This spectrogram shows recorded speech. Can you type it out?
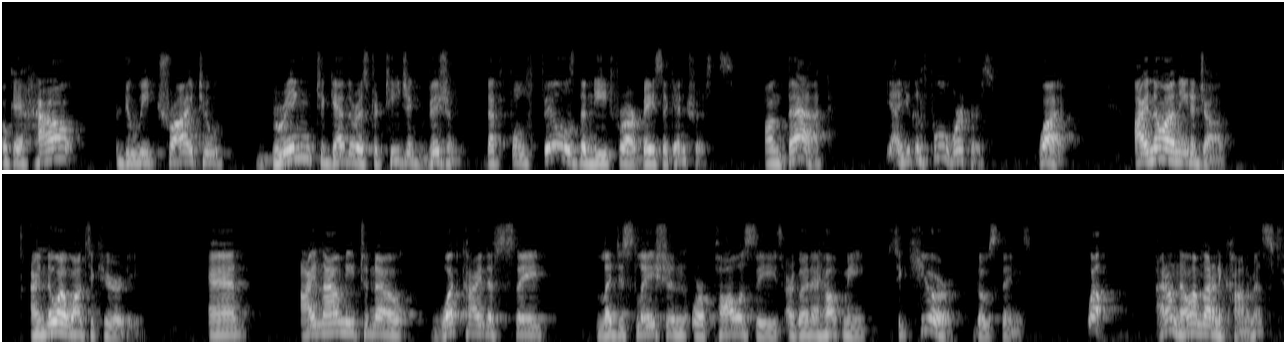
okay, how do we try to bring together a strategic vision that fulfills the need for our basic interests? On that, yeah, you can fool workers. Why? I know I need a job. I know I want security. And I now need to know what kind of state legislation or policies are going to help me secure those things. Well, I don't know. I'm not an economist.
